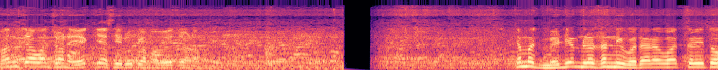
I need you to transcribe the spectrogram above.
પંચાવનસો ને એક્યાસી રૂપિયામાં વેચાણ તેમજ મીડિયમ લસણની વધારે વાત કરીએ તો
